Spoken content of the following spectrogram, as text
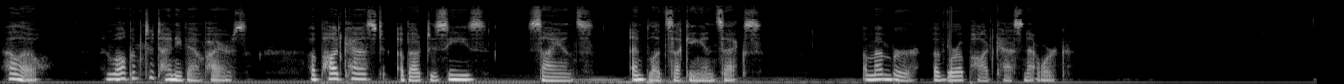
Hello, and welcome to Tiny Vampires, a podcast about disease, science, and blood sucking insects. A member of the Podcast Network. really hope you enjoyed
